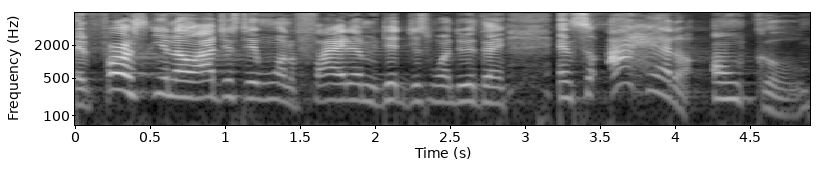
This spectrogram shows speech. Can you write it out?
At first, you know, I just didn't want to fight him, didn't just want to do anything. And so I had an uncle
